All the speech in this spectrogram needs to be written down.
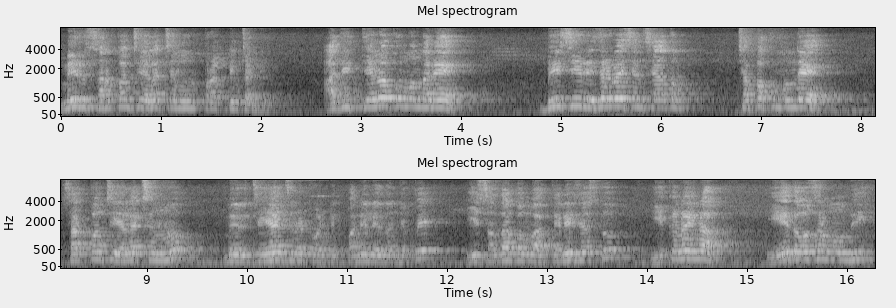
మీరు సర్పంచ్ ఎలక్షన్లు ప్రకటించండి. అది తెలియకముందనే బీసీ రిజర్వేషన్ శాతం చెప్పకముందే సర్పంచ్ ఎలక్షన్ను మీరు చేయాల్సినటువంటి పని లేదని చెప్పి ఈ సందర్భంగా తెలియజేస్తూ ఇకనైనా ఏది అవసరం ఉంది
